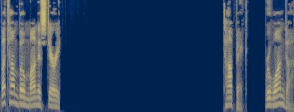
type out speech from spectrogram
Butembo Monastery Rwanda.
